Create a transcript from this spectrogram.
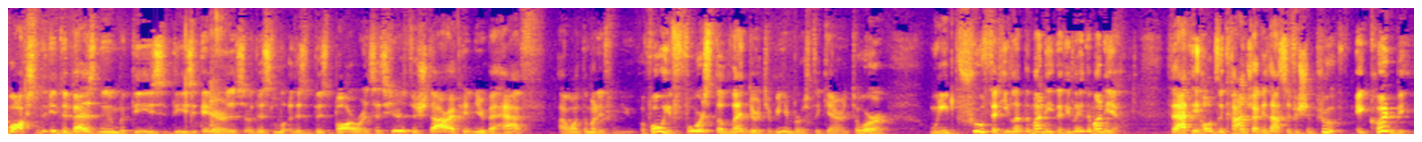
walks into, Bezdin with these these heirs or this this this borrower and says, "Here's the star I paid on your behalf. I want the money from you." Before we force the lender to reimburse the guarantor, we need proof that he lent the money, that he laid the money out. That he holds the contract is not sufficient proof. It could be.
